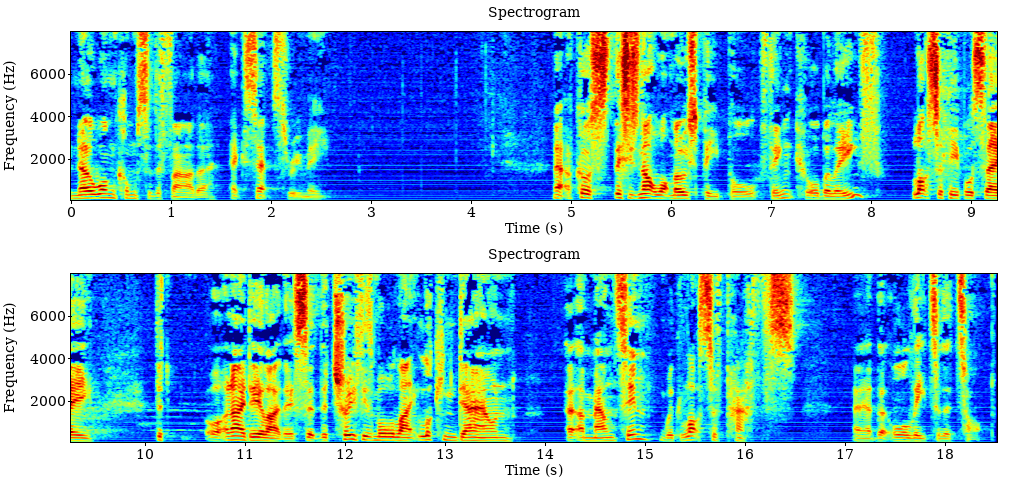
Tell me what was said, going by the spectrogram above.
no one comes to the Father except through me. Now, of course, this is not what most people think or believe. Lots of people say, or an idea like this, that the truth is more like looking down at a mountain with lots of paths uh, that all lead to the top.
